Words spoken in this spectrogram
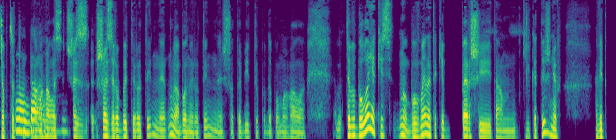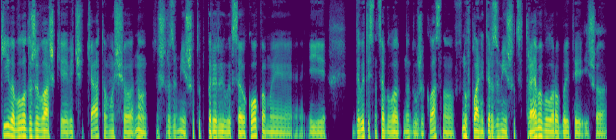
Тобто ну, ти до... намагалася щось щось робити рутинне, ну або не рутинне, що тобі типу допомагало. Тебе було якесь, ну, бо в мене таке перші там кілька тижнів від Києва було дуже важке відчуття, тому що ну, ти ж розумієш, що тут перерили все окопами, і дивитись на це було не дуже класно. Ну, в плані ти розумієш, що це треба було робити, і що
